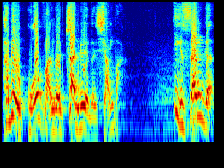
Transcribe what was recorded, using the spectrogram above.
他没有国防的战略的想法；第三个，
